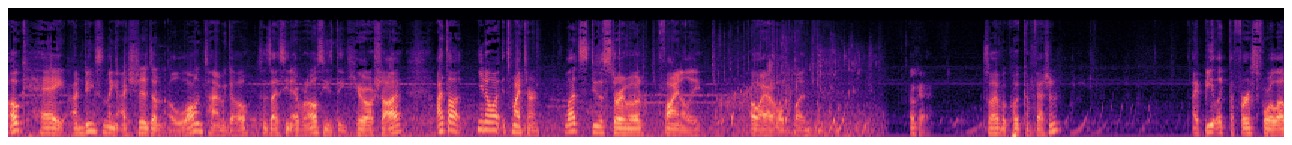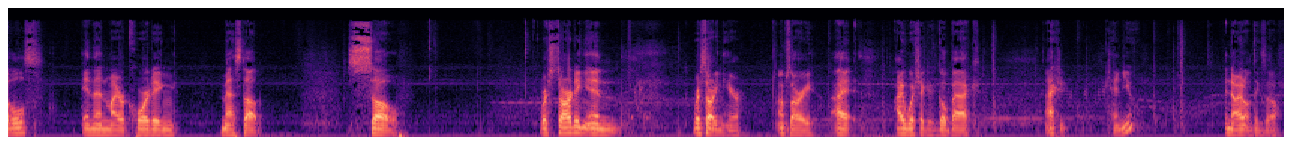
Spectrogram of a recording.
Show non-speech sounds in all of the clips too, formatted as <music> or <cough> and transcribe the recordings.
Okay, I'm doing something I should have done a long time ago, since I've seen everyone else use the hero shot. I thought, you know what, it's my turn. Let's do the story mode, finally. Oh, I gotta hold the button. Okay. So I have a quick confession. I beat like the first four levels, and then my recording messed up. So, we're starting in... We're starting here. I'm sorry. I I wish I could go back. Actually, can you? No, I don't think so.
